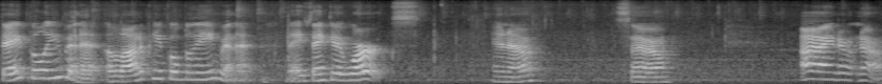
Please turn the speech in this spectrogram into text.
they believe in it. A lot of people believe in it. They think it works. You know, so I don't know.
